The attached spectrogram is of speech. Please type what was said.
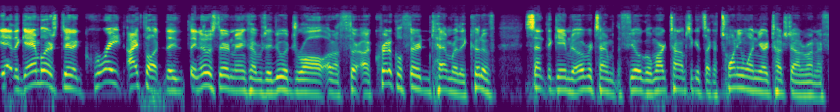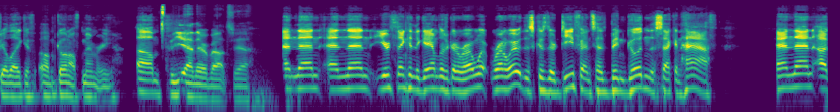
yeah the gamblers did a great i thought they they noticed they're in man coverage they do a draw on a, thir- a critical third and 10 where they could have sent the game to overtime with the field goal mark thompson gets like a 21 yard touchdown run i feel like if i'm going off memory um Yeah, thereabouts. Yeah. And then and then you're thinking the gamblers are going to run run away with this because their defense has been good in the second half, and then uh,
